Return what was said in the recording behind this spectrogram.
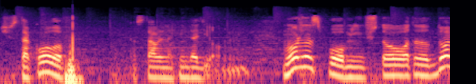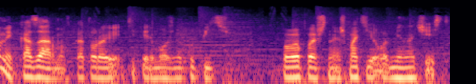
чистоколов, оставленных недоделанными. Можно вспомнить, что вот этот домик казармов, который теперь можно купить ПВПшное шматье в обмен на честь.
